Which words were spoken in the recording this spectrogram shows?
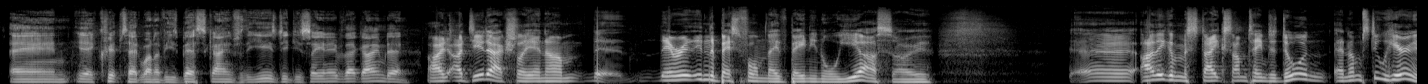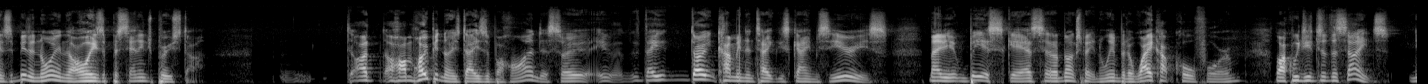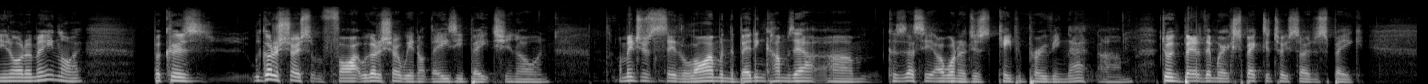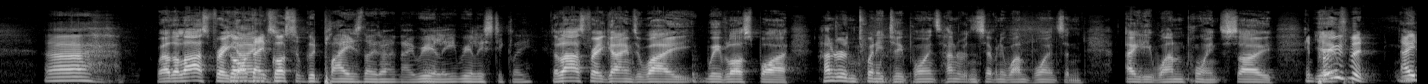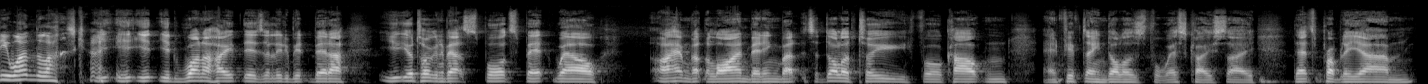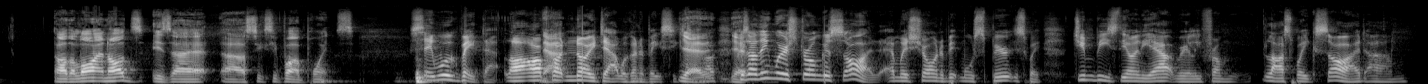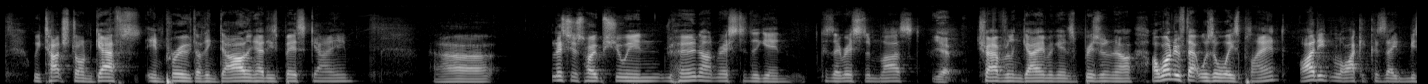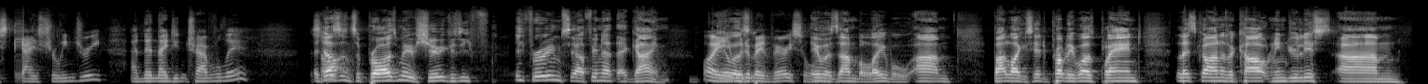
And yeah, Cripps had one of his best games of the years. Did you see any of that game, Dan? I, I did actually, and um, they're in the best form they've been in all year. So uh, I think a mistake some teams are doing, and I'm still hearing it's a bit annoying. Oh, he's a percentage booster. I, I'm hoping those days are behind us. So they don't come in and take this game serious, maybe it will be a scare. So I'm not expecting to win, but a wake up call for them, like we did to the Saints. You know what I mean? Like because we've got to show some fight. We've got to show we're not the easy beats, you know. And I'm interested to see the line when the betting comes out because that's it. I want to just keep improving that, um, doing better than we're expected to, so to speak. Uh, Well, the last three God, games. they've got some good players, though, don't they? Really, realistically. The last three games away, we've lost by 122 points, 171 points, and 81 points. So Improvement. 81 the last game. you, you'd want to hope there's a little bit better. You, you're talking about Sportsbet. Well, I haven't got the line betting, but it's a dollar two for Carlton and fifteen dollars for West Coast. So that's probably um, oh the Lion odds is at uh, sixty five points. See, we'll beat that. Like, I've Nah. got no doubt we're going to beat 65. Yeah, Because yeah. I think we're a stronger side and we're showing a bit more spirit this week. Ginbey's the only out, really, from last week's side. Um, we touched on Gaff's improved. I think Darling had his best game. Uh, let's just hope Shuey and Hearn aren't rested again because they rested him last Yep. travelling game against Brisbane. Uh, I wonder if that was always planned. I didn't like it because they missed games through injury and then they didn't travel there. It So doesn't surprise me with Shuey because he he threw himself in at that game. Oh, yeah, it it was- would have been very sore. It was unbelievable. Um, but like I said, it probably was planned. Let's go on to the Carlton injury list. Um,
